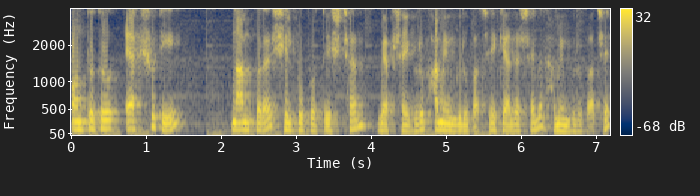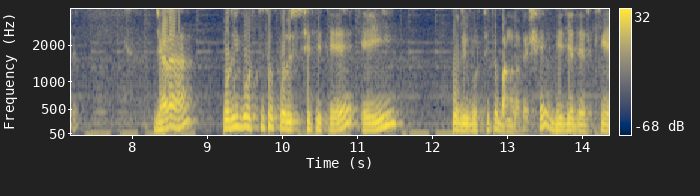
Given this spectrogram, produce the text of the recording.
অন্তত একশোটি নাম করা শিল্প প্রতিষ্ঠান, ব্যবসায়ী গ্রুপ, হামিম গ্রুপ আছে, এ কে আজার সাহেবের হামিম গ্রুপ আছে। যারা পরিবর্তিত পরিস্থিতিতে এই পরিবর্তিত বাংলাদেশে নিজেদেরকে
